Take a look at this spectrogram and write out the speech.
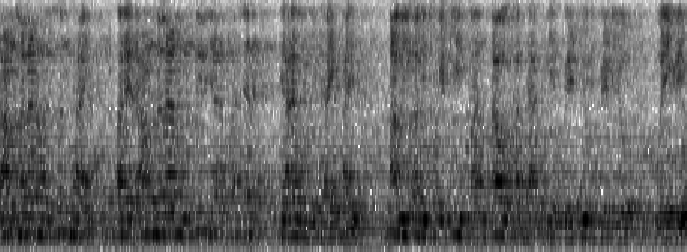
રામલલાના દર્શન થાય, અરે રામલલાનું મંદિર જ્યારે થશે ને, ત્યારે હું મીઠાઈ ખાઈશ આવી આવી તો કેટલી માનતાઓ સાથે આખી પેઢીઓની પેઢીઓ વળી ગઈ.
